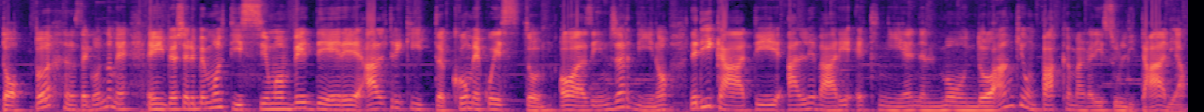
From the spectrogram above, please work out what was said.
top secondo me e mi piacerebbe moltissimo vedere altri kit come questo Oasi in giardino dedicati alle varie etnie nel mondo anche un pack magari sull'Italia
